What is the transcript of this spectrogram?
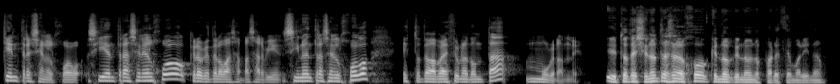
que entres en el juego. Si entras en el juego, creo que te lo vas a pasar bien. Si no entras en el juego, esto te va a parecer una tonta muy grande. Y entonces, si no entras en el juego, ¿qué no, qué no nos parece, Marina?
